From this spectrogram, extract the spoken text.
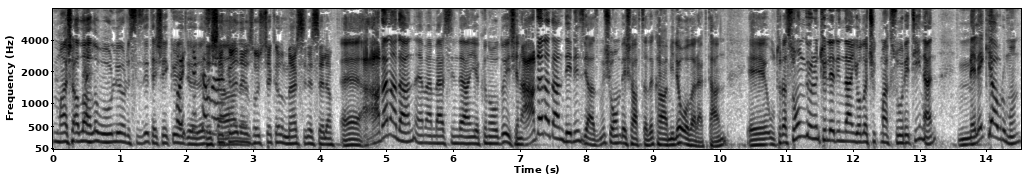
maşallahla uğurluyoruz sizi. Teşekkür Hoşça ediyoruz. kalın. Sağ Teşekkür olun. ederiz. Hoşçakalın. Mersin'e selam. Ee, Adana'dan hemen Mersin'den yakın olduğu için Adana'dan Deniz yazmış 15 haftalık hamile olaraktan e, ultrason görüntülerinden yola çıkmak suretiyle melek yavrumun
